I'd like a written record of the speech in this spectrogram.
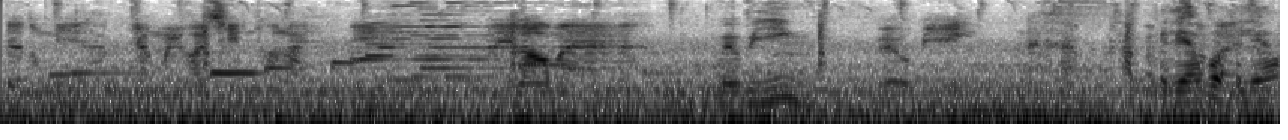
เลื่อนตรงนี้ครับ ยังไม่ค่อยชินเท่าไหร่นี่วันนี้เรามาเวลบิ้ง well being นะครับขับแบบไปเลี้ยวสบาไปเลี้ยว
